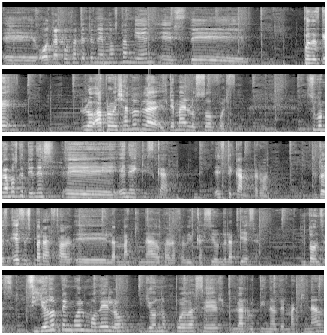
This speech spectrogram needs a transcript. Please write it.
Eh, otra cosa que tenemos también, este, pues es que lo, aprovechando el tema de los softwares, supongamos que tienes eh, NXCAD, este CAM, perdón. Entonces, ese es para eh, la maquinado, para la fabricación de la pieza. Entonces, si yo no tengo el modelo, yo no puedo hacer la rutina de maquinado.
